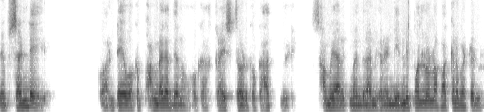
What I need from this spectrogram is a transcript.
రేపు సండే అంటే ఒక పండగ దినం ఒక క్రైస్తవుడికి ఒక ఆత్మీయుడి సమయానికి మందిరానికి రండి. ఎన్ని పనులు ఉన్నా పక్కన పెట్టండి.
